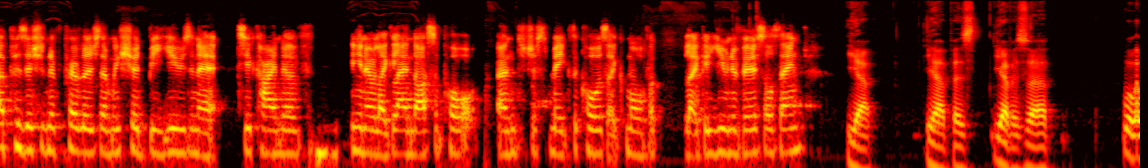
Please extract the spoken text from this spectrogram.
a position of privilege then we should be using it to kind of you know like lend our support and just make the cause like more of a like a universal thing. Yeah, yeah. There's yeah. There's uh, well,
